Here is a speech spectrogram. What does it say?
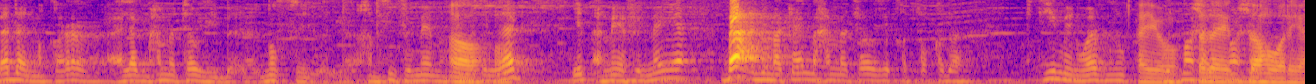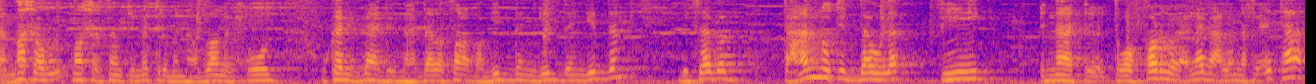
بدل ما قرر علاج محمد فوزي بنص ال 50% من آه، قيمة آه. العلاج يبقى 100% بعد ما كان محمد فوزي قد فقد كتير من وزنه و12 ابتدى يتدهور يعني. 12 12 سنتيمتر من عظام الحوض وكان اتبهدل بهدلة صعبة جدا جدا جدا بسبب تعنت الدولة في إنها توفر له علاج على نفقتها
